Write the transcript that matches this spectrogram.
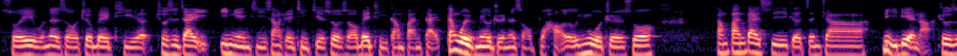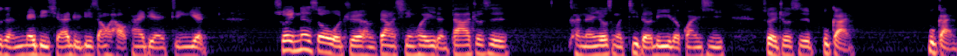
所以我那时候就被提了，就是在一年级上学期结束的时候被提当班带。但我也没有觉得那时候不好，因为我觉得说当班带是一个增加历练啊，就是可能 maybe 写在履历上会好看一点的经验。所以那时候我觉得很非常心灰意冷，大家就是可能有什么既得利益的关系，所以就是不敢。不敢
